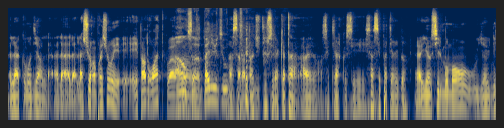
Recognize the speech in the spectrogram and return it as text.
la comment dire la, la, la surimpression est, est, pas droite quoi. Ah non, ça va pas du tout. Ah, ça va pas du tout, c'est la cata. Ah, c'est clair que c'est ça, c'est pas terrible. Euh, il y a aussi le moment où il y a une,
